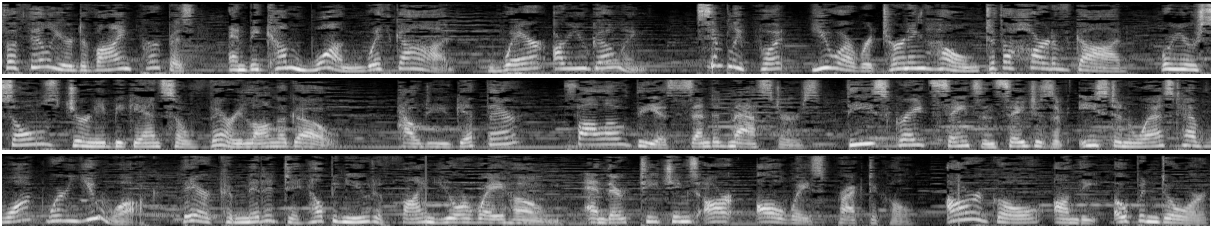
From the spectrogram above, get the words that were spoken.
fulfill your divine purpose, and become one with God. Where are you going? Simply put, you are returning home to the heart of God, where your soul's journey began so very long ago. How do you get there? Follow the Ascended Masters. These great saints and sages of East and West have walked where you walk. They are committed to helping you to find your way home, and their teachings are always practical. Our goal on the open door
